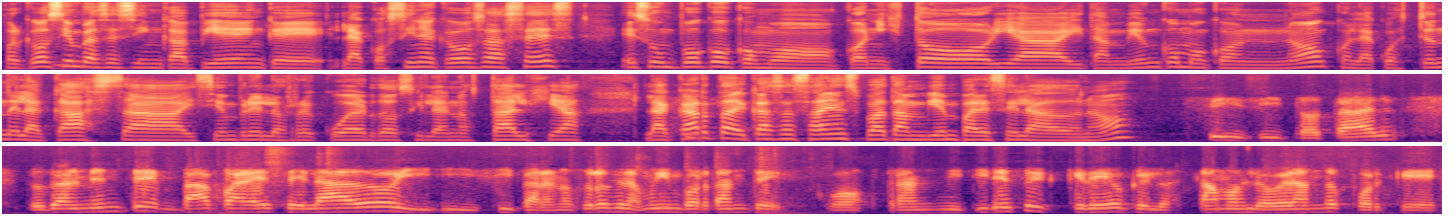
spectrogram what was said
porque vos siempre haces hincapié en que la cocina que vos haces es un poco como con historia y también como con, ¿no? Con la cuestión de la casa y siempre los recuerdos y la nostalgia. La carta de Casa Science va también para ese lado, ¿no? Sí, sí, total, totalmente va para ese lado y, y sí, para nosotros era muy importante transmitir eso y creo que lo estamos logrando porque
